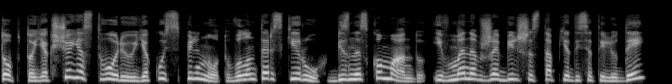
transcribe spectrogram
Тобто, якщо я створюю якусь спільноту, волонтерський рух, бізнес-команду, і в мене вже більше 150 людей,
